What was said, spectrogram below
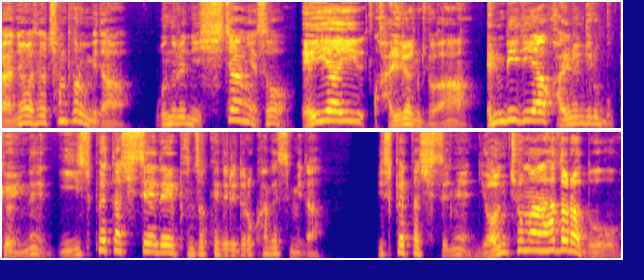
네, 안녕하세요. 천프로입니다. 오늘은 이 시장에서 AI 관련주와 엔비디아 관련주로 묶여있는 이 이스페타시스에 대해 분석해 드리도록 하겠습니다. 이 스페타시스는 연초만 하더라도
